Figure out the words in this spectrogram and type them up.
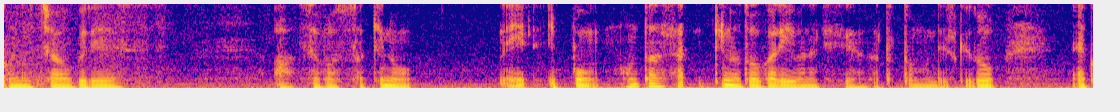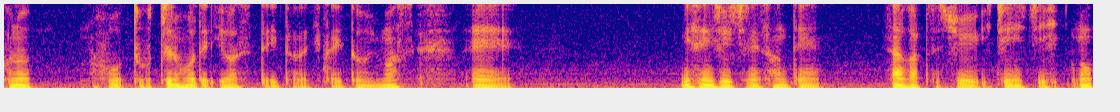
こんにちは、オグです。あ、そういえばさっきの、え、一本、本当はさっきの動画で言わなきゃいけなかったと思うんですけど、え、この方、こっちの方で言わせていただきたいと思います。えー、2011年3点、3月11日の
